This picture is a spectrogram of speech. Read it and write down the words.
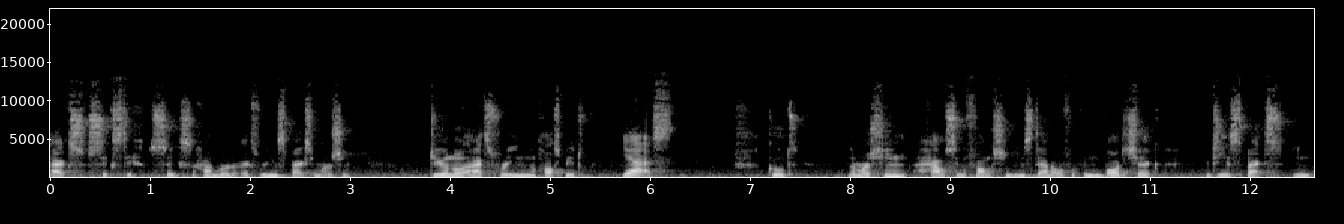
X6600 X-ray inspection machine. Do you know X-ray in hospital? Yes. Good. The machine has same function. Instead of a body check, it inspects in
